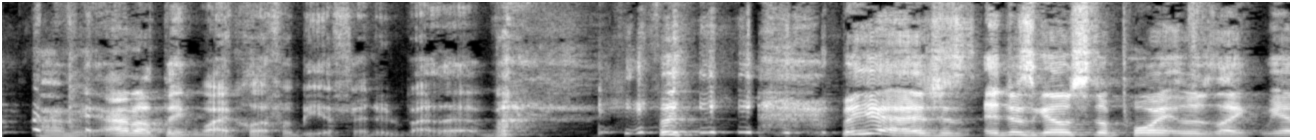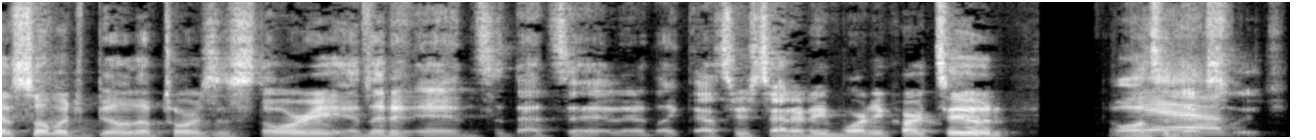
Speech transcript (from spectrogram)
I mean, I don't think Wyclef would be offended by that, but. but yeah, it's just it just goes to the point. It was like we have so much build up towards the story, and then it ends, and that's it. And like that's your Saturday morning cartoon. On to next week.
